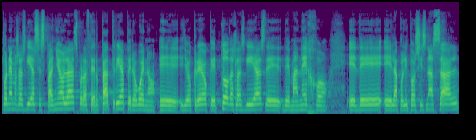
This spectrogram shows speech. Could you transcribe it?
ponemos las guías españolas por hacer patria, pero bueno, yo creo que todas las guías de manejo eh, de eh, la poliposis nasal,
